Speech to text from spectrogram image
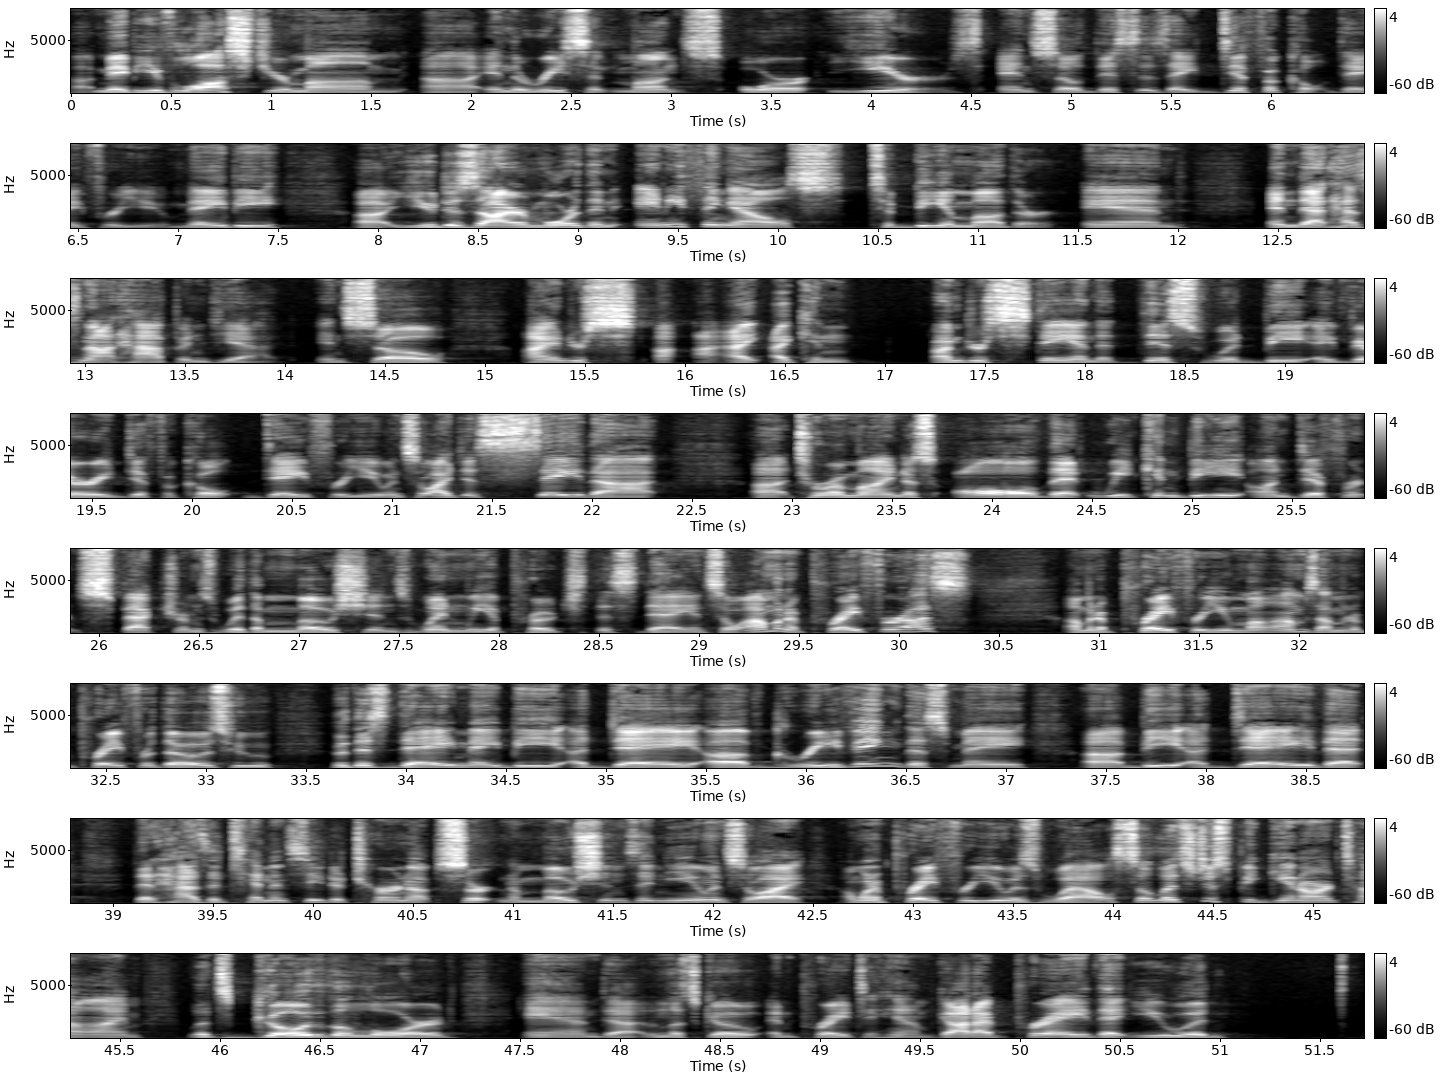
Uh, maybe you've lost your mom uh, in the recent months or years, and so this is a difficult day for you. Maybe uh, you desire more than anything else to be a mother, and and that has not happened yet. And so I, understand. I, I can understand that this would be a very difficult day for you. And so I just say that uh, to remind us all that we can be on different spectrums with emotions when we approach this day. And so I'm going to pray for us. I'm going to pray for you, moms. I'm going to pray for those who, who this day may be a day of grieving. This may uh, be a day that, that has a tendency to turn up certain emotions in you. And so I, I want to pray for you as well. So let's just begin our time. Let's go to the Lord and, uh, and let's go and pray to Him. God, I pray that you would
